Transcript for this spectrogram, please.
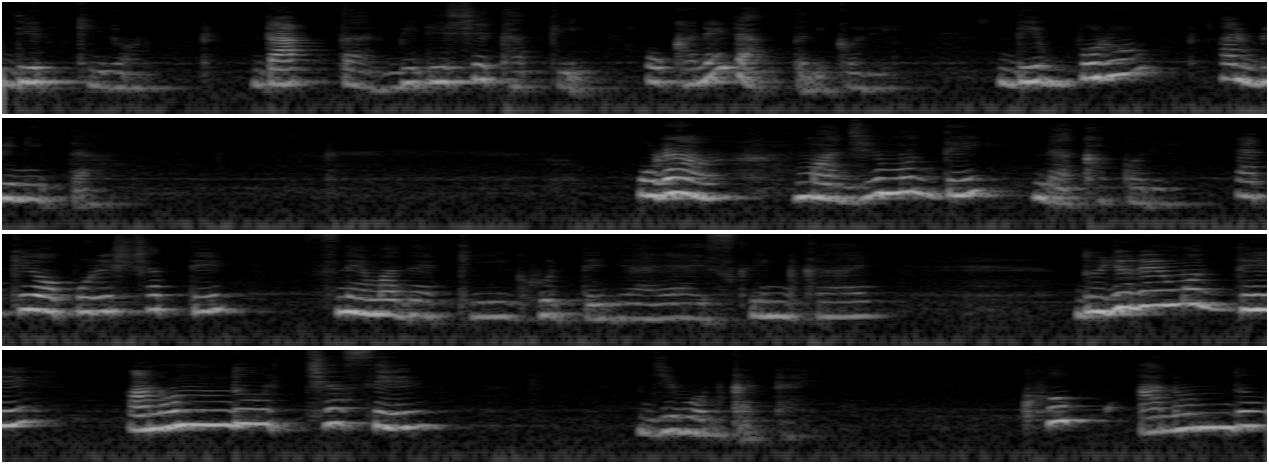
দেবকিরণ ডাক্তার, বিদেশে থাকে, ওখানে ডাক্তারি করে। দেববরুণ আর বিনীতা। ওরা মাঝের মধ্যেই দেখা করে। একে অপরের সাথে সিনেমা দেখে, ঘুরতে যায় আইসক্রিম খায়। দুজনের মধ্যে আনন্দ উচ্ছ্বাসে জীবন কাটায়। খুব আনন্দ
